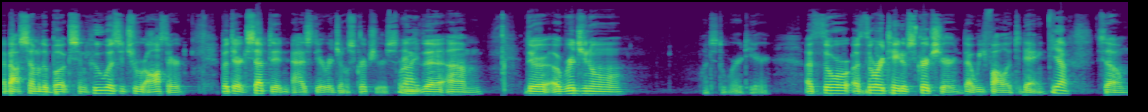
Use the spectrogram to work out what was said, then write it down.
about some of the books and who was the true author, but they're accepted as the original scriptures. Right. And the um, the original what's the word here? Author, authoritative scripture that we follow today. Yeah, So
